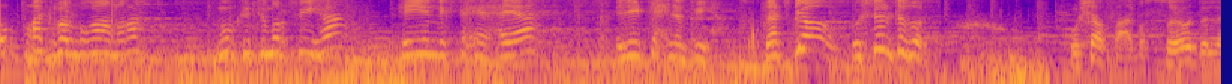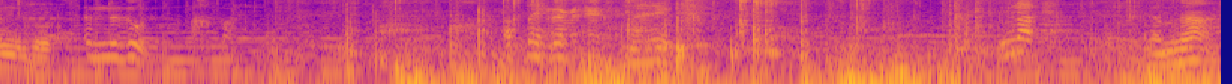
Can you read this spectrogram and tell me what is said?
هوبا. أكبر مغامرة ممكن تمر فيها هي إنك تحيا الحياة. اللي تحلم فيها. Let's go! وش تنتظر؟ وش أصعب الصعود ولا النزول؟ النزول اخطر الطيح بس. ما هيك هناك لمناك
